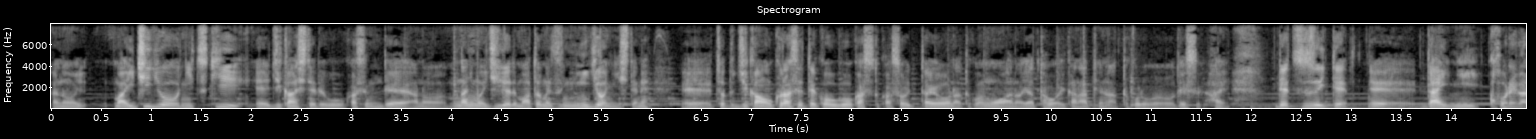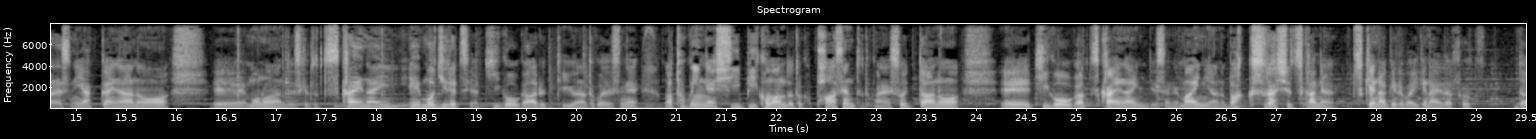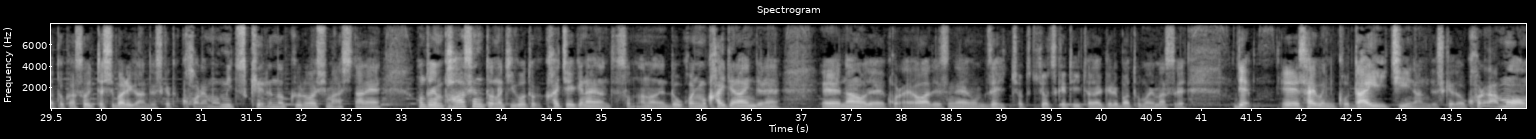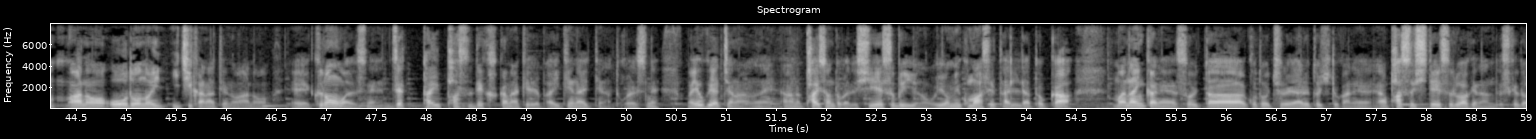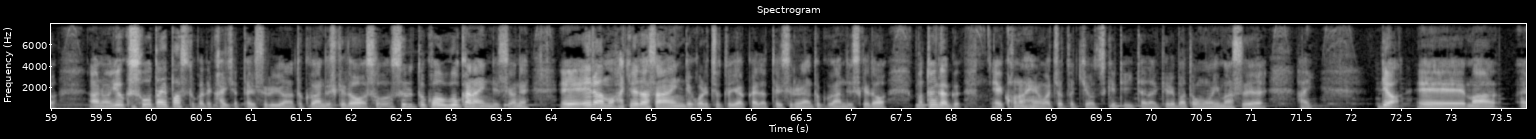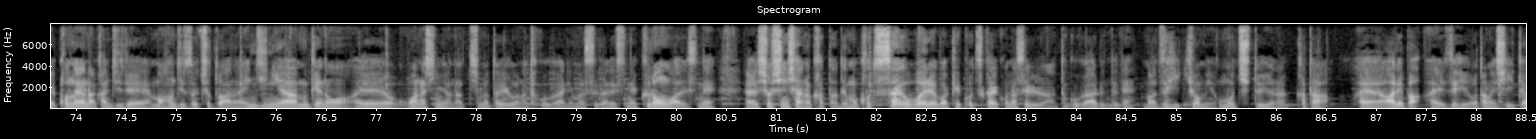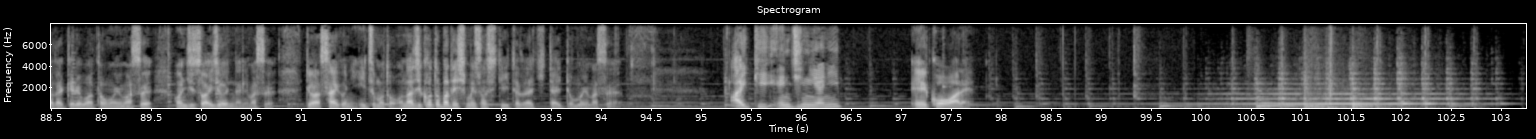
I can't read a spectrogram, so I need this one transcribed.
ー、あのまあ、1行につき、えー、時間指定で動かすんであの何も1行でまとめずに2行にしてね、えー、ちょっと時間を遅らせてこう動かすとかそういったようなところもあのやった方がいいかなっていうようなところです。はい、で続いて、えー、第2位。これがですね厄介なあの、えものなんですけど使えない文字列や記号があるっていうようなところですね、まあ、特にね CP コマンドとかパーセントとかねそういったあの、え記号が使えないんですよね。前にあのバックスラッシュつか、ね、つけなければいけないだとだとかそういった縛りがあるんですけどこれも見つけるの苦労しましたね。本当にパーセントの記号とか書いちゃいけないなんてそんなのねどこにも書いてないんでね、えー、なのでこれはですねぜひちょっと気をつけていただければと思います。で、えー、最後にこう第1位なんですけどこれはもうあの王道の位置かなっていうのはあの、えー、クローンはですね絶対パスで書かなければいけないっていうようなところですね、まあ、よくやっちゃうのはねあの Python とかで CSV のを読み込ませたりだとかまあ何かねそういったことをちょっとやるときとかねパス指定するわけなんですけどあのよく相対パスとかで書いちゃったりするようなとこがあるんですけどそうするとこう動かないんですよね、えー、エラーも吐き出さないんでこれちょっと厄介だったりするようなとこがあるんですけど、まあ、とにかく、え、この辺はちょっと気をつけていただければと思います。はい。では、えー、まあ、こんなような感じで、まあ、本日はちょっとあのエンジニア向けの、えー、お話にはなってしまったようなところがありますがですねクローンはですね、えー、初心者の方でもコツさえ覚えれば結構使いこなせるようなところがあるんでね、まあ、ぜひ興味をお持ちというような方えあれば、えー、ぜひお試しいただければと思います。本日は以上になります。では最後にいつもと同じ言葉で締めさせていただきたいと思います。IT エンジニアに栄光あれ。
